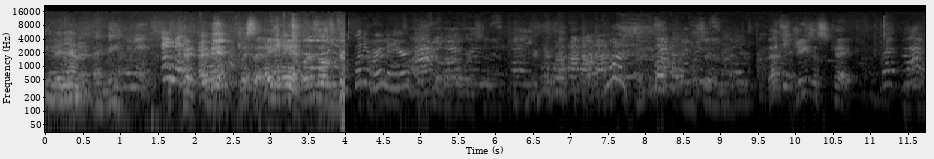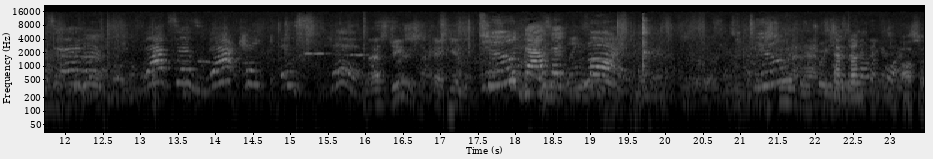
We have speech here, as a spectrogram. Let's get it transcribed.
Amen. Okay. Amen. Let's say amen. There's plenty of room in here. That's Jesus cake. But that says, that says that cake is his. That's Jesus' cake, isn't it? Two. Fun? Awesome.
